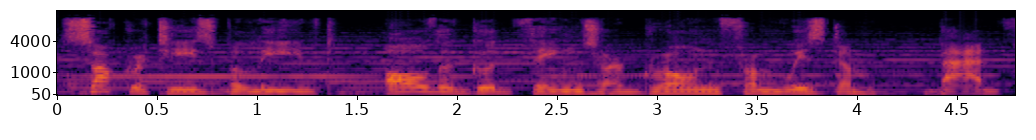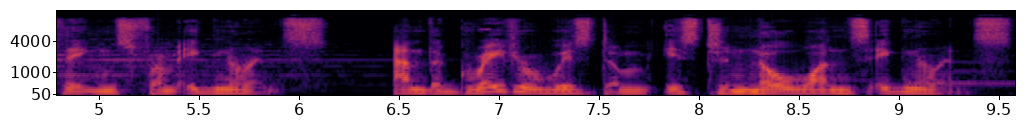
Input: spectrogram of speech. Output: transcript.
Socrates believed all the good things are grown from wisdom, bad things from ignorance. And the greater wisdom is to know one's ignorance,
